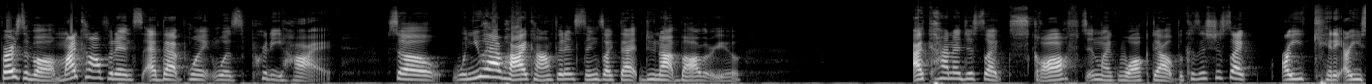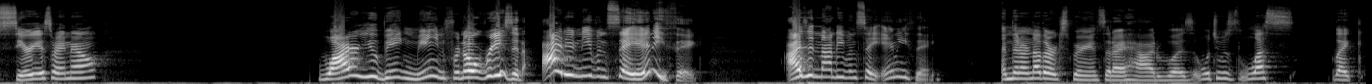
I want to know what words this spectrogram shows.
First of all, my confidence at that point was pretty high. So when you have high confidence, things like that do not bother you. I kind of just like scoffed and like walked out because it's just like, are you kidding? Are you serious right now? Why are you being mean for no reason? I didn't even say anything. I did not even say anything. And then another experience that I had was, which was less like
